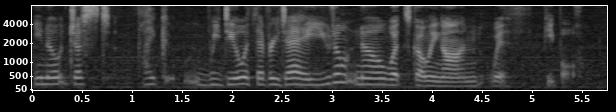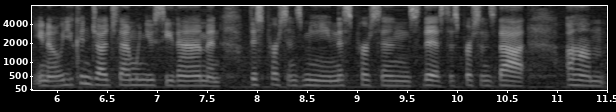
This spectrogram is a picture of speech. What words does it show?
you know, just like we deal with every day, you don't know what's going on with people you know, you can judge them when you see them, and this person's mean, this person's this, this person's that. Um,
